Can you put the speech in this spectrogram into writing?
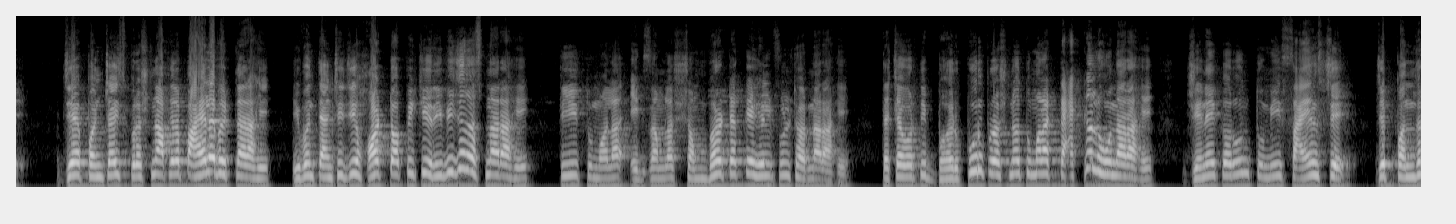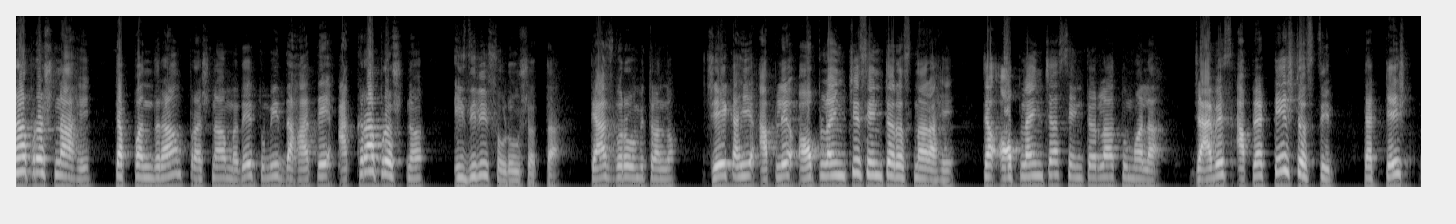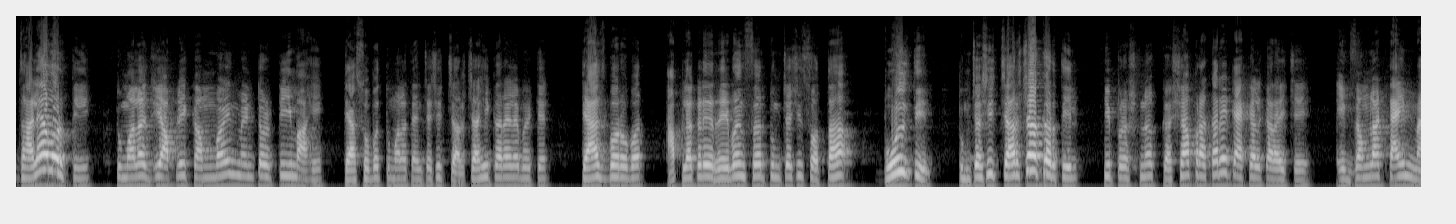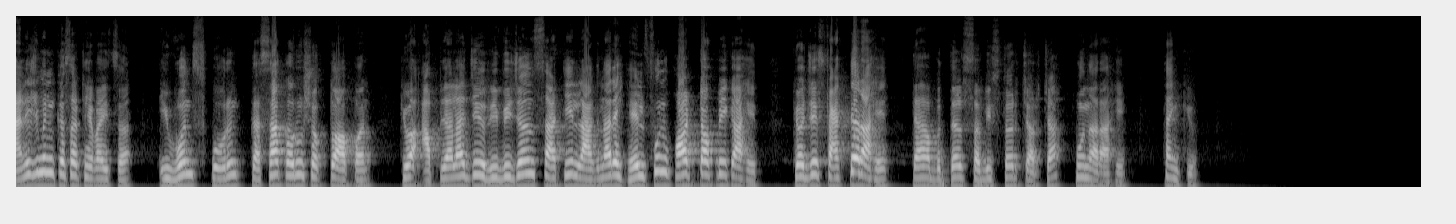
जे पंचेचाळीस प्रश्न आपल्याला पाहायला भेटणार आहे इव्हन त्यांची जी हॉट टॉपिकची रिव्हिजन असणार आहे ती तुम्हाला एक्झामला शंभर टक्के हेल्पफुल ठरणार आहे. त्याच्यावरती भरपूर प्रश्न तुम्हाला टॅकल होणार आहे. जेणेकरून तुम्ही सायन्सचे जे पंधरा प्रश्न आहे त्या पंधरा प्रश्नामध्ये तुम्ही दहा ते अकरा प्रश्न इझिली सोडवू शकता. त्याचबरोबर मित्रांनो जे काही आपले ऑफलाईनचे सेंटर असणार आहे त्या ऑफलाईनच्या सेंटरला तुम्हाला ज्यावेळेस आपल्या टेस्ट असतील त्या टेस्ट झाल्यावरती तुम्हाला जी आपली कंबाईन मेंटर टीम आहे त्यासोबत तुम्हाला त्यांच्याशी चर्चाही करायला भेटेल. त्याचबरोबर आपल्याकडे रेवन सर तुमच्याशी स्वतः बोलतील. तुमच्याशी चर्चा करतील की प्रश्न कशा प्रकारे टॅकल करायचे एक्झामला टाइम मॅनेजमेंट कसं ठेवायचं इव्हन स्कोरिंग कसा करू शकतो आपण किंवा आपल्याला जे रिव्हिजनसाठी लागणारे हेल्पफुल हॉट टॉपिक आहेत किंवा जे फॅक्टर आहेत त्याबद्दल सविस्तर चर्चा होणार आहे. थँक्यू.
